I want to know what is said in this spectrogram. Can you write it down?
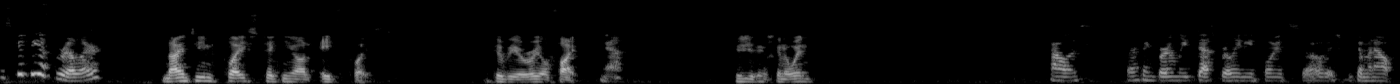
This could be a thriller. 19th place taking on 8th place. It could be a real fight. Yeah. Who do you think is going to win? Palace. I think Burnley desperately need points, so they should be coming out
